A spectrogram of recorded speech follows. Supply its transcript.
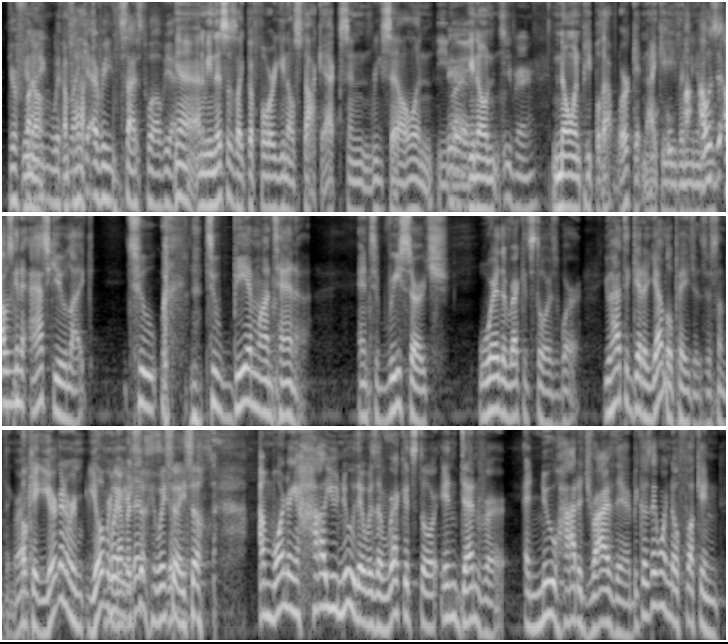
You're you know, fighting with I'm like fucked. every size twelve. Yeah. yeah, and I mean this is like before you know StockX and resale and eBay. you know eBay. knowing people that work at Nike oh, even. You know. I was I was gonna ask you like to to be in Montana and to research where the record stores were. You had to get a yellow pages or something, right? okay. You're gonna rem- you'll Wait, remember wait, this. So, wait, so, wait, so I'm wondering how you knew there was a record store in Denver and knew how to drive there because there weren't no fucking.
